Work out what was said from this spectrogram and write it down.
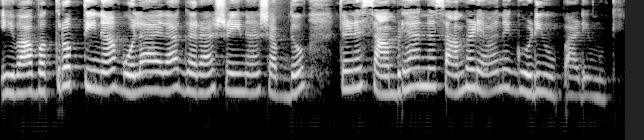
એવા વક્રોક્તિના બોલાયેલા ગરાશ્રીના શબ્દો તેણે સાંભળ્યા ન સાંભળ્યા અને ઘોડી ઉપાડી મૂકી.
